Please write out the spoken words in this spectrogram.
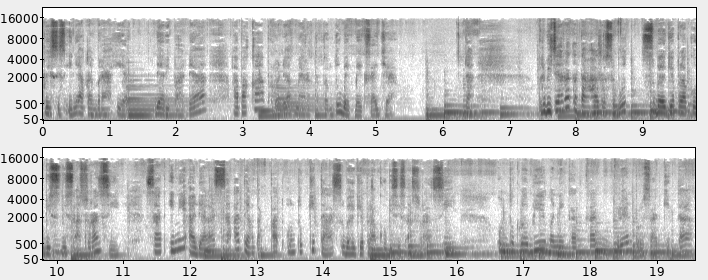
krisis ini akan berakhir daripada apakah produk merek tertentu baik-baik saja. Nah, berbicara tentang hal tersebut, sebagai pelaku bisnis asuransi, saat ini adalah saat yang tepat untuk kita sebagai pelaku bisnis asuransi untuk lebih meningkatkan brand perusahaan kita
